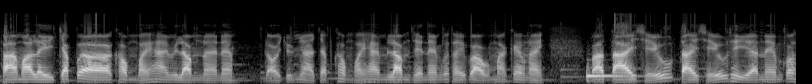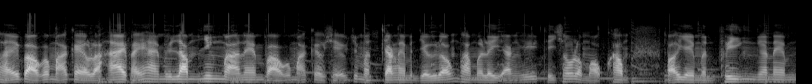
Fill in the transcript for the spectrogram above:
family chấp à, 0,25 này anh em đội chủ nhà chấp 0,25 thì anh em có thể vào cái mã kèo này. Và tài xỉu tài xỉu thì anh em có thể vào cái mã kèo là 2,25 nhưng mà anh em vào cái mã kèo xỉu chứ mình chăng này mình dự đoán family ăn với tỷ số là 1-0 bởi vậy mình phiên anh em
